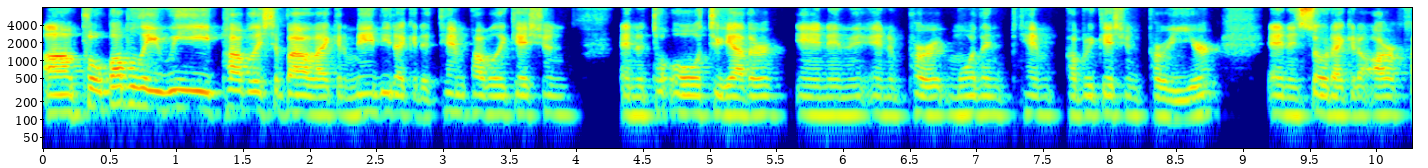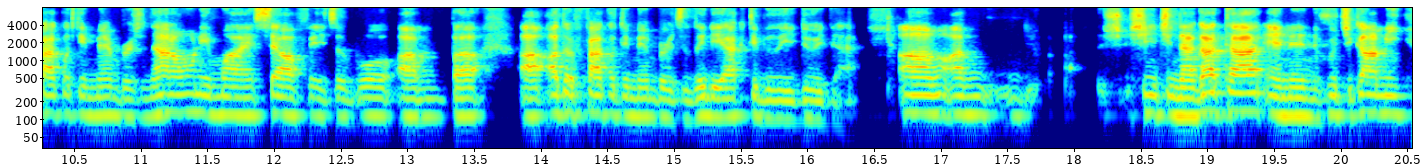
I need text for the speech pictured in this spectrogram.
Uh, probably we published about like maybe like the 10 publication and all together and in, in per more than 10 publications per year. And so like our faculty members, not only myself, it's a, um, but uh, other faculty members really actively do that. Um, I'm, Shinichi Nagata and then Fujigami.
